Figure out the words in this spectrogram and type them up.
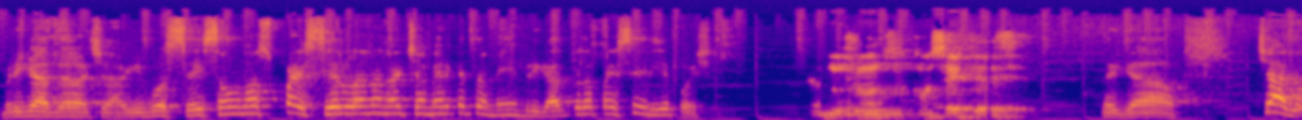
Obrigadão, Thiago. E vocês são o nosso parceiro lá na Norte América também. Obrigado pela parceria, poxa. Estamos juntos, com certeza. Legal. Tiago,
